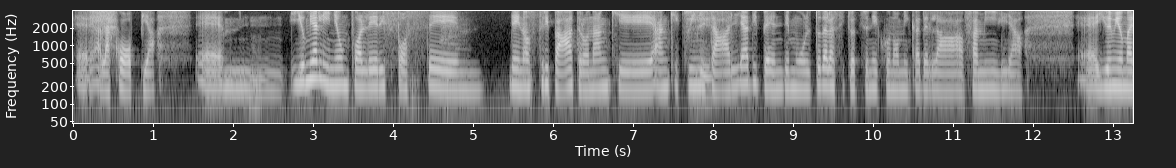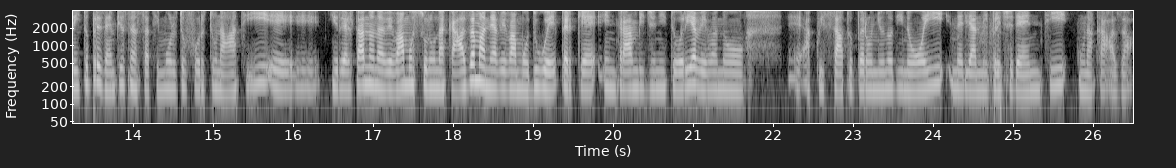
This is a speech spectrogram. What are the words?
eh, alla coppia. Ehm, io mi allineo un po' alle risposte mh, dei nostri patron, anche, anche qui in Sì. Italia dipende molto dalla situazione economica della famiglia. Eh, io e mio marito, per esempio, siamo stati molto fortunati e in realtà non avevamo solo una casa, ma ne avevamo due perché entrambi i genitori avevano eh, acquistato per ognuno di noi negli anni precedenti una casa.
